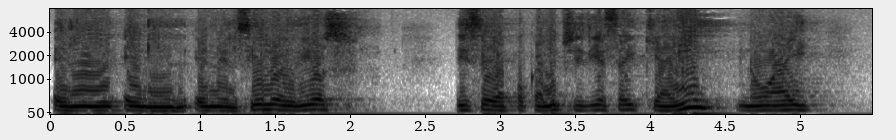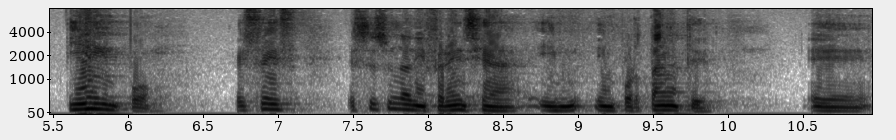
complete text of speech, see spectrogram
en el cielo de Dios, dice Apocalipsis 16, que ahí no hay tiempo. Esa es, esa es una diferencia importante. Eh,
